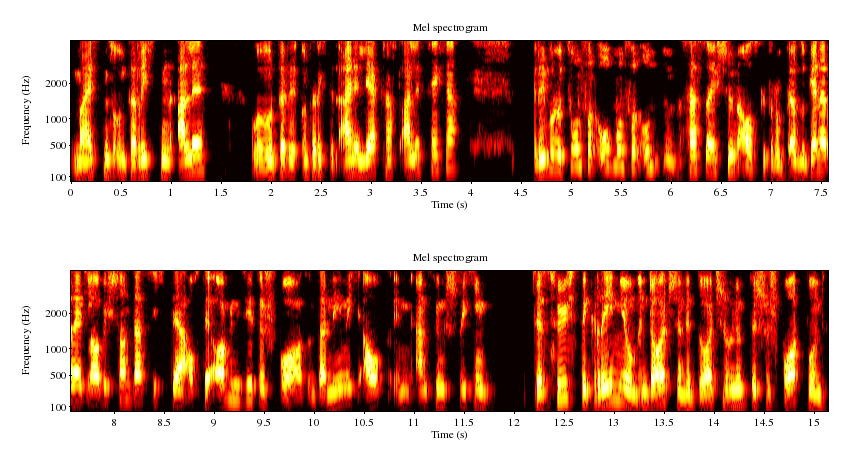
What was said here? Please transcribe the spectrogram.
meistens unterrichten alle unter, unterrichtet eine Lehrkraft alle Fächer. Revolution von oben und von unten, das hast du eigentlich schön ausgedruckt. Also generell glaube ich schon, dass sich der auch der organisierte Sport, und da nehme ich auch in Anführungsstrichen das höchste Gremium in Deutschland, den Deutschen Olympischen Sportbund,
